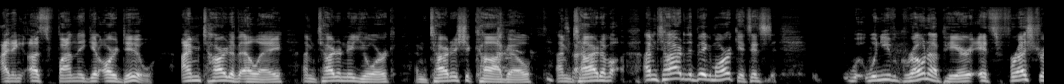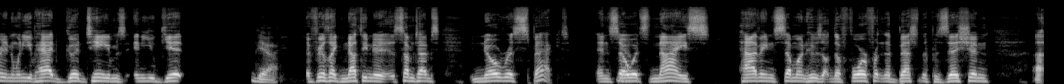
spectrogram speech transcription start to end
I think us finally get our due. I'm tired of LA. I'm tired of New York. I'm tired of Chicago. I'm tired of I'm tired of the big markets. It's when you've grown up here, it's frustrating when you've had good teams and you get yeah. It feels like nothing to sometimes no respect. And so yeah. it's nice having someone who's at the forefront, the best of the position, uh,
